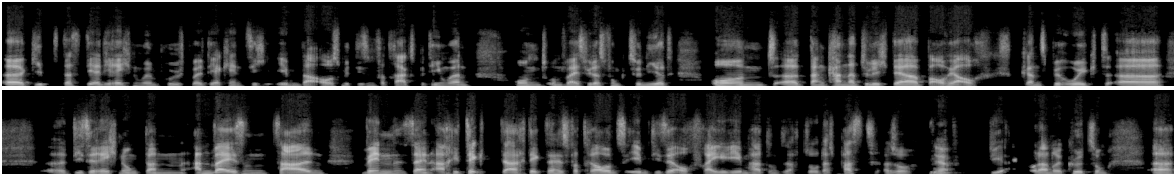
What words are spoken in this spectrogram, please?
äh, gibt, dass der die Rechnungen prüft, weil der kennt sich eben da aus mit diesen Vertragsbedingungen und, und weiß, wie das funktioniert. Und äh, dann kann natürlich der Bauherr auch ganz beruhigt äh, äh diese Rechnung dann anweisen, zahlen, wenn sein Architekt, der Architekt seines Vertrauens eben diese auch freigegeben hat und sagt, so, das passt. Also ja. die eine oder andere Kürzung. Äh,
